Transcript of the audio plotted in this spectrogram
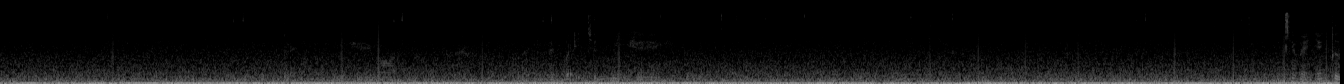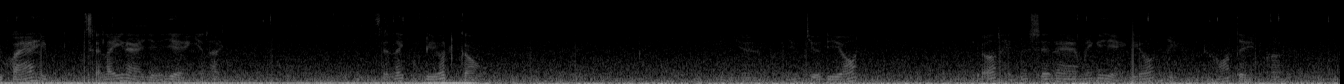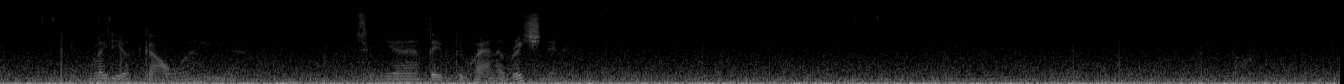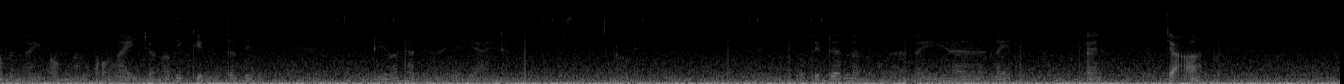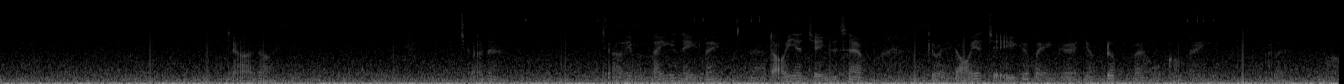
12V Rồi lấy 7912 các bạn nhấn từ khóa thì mình sẽ lấy ra dễ dàng vậy thôi. Mình sẽ lấy con diode cầu. Thì à, mình nhớ chữ diode diode thì nó sẽ ra mấy cái dạng diode này khó tìm hơn thì muốn lấy diode cầu thì à, sẽ à, tìm từ khóa là bridge này nè đó Đó, mình lấy con con này cho nó tiết kiệm diện tích đi diode hình là dài dài nè rồi Rồi tiếp đến là mình à, lấy à, led à, chở chở rồi. Chở nè. Chở thì mình lấy cái này lấy. Mình đổi giá trị nó sao? Các bạn đổi giá trị các bạn nhấn đúp vào con này. Là, đó.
